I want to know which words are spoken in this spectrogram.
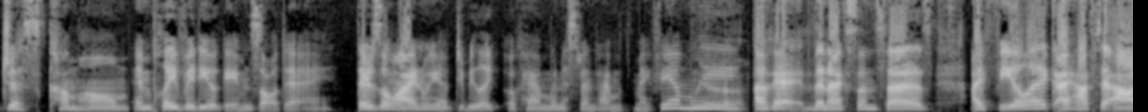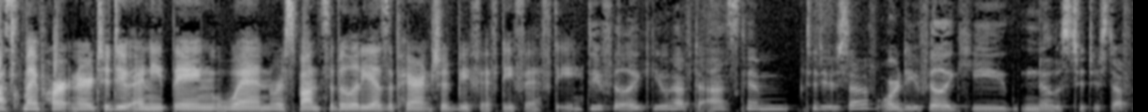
just come home and play video games all day. There's a line where you have to be like, okay, I'm going to spend time with my family. Yeah. Okay, the next one says, I feel like I have to ask my partner to do anything when responsibility as a parent should be 50 50. Do you feel like you have to ask him to do stuff, or do you feel like he knows to do stuff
